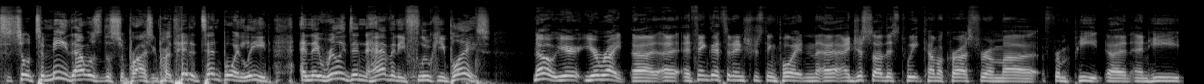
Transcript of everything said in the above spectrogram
so to me, that was the surprising part. They had a 10 point lead, and they really didn't have any fluky plays. No, you're you're right. Uh, I think that's an interesting point, and I I just saw this tweet come across from uh, from Pete, uh, and, and he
